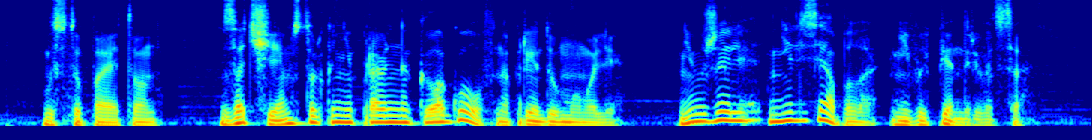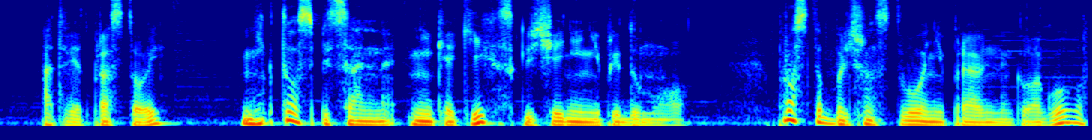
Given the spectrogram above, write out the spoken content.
— выступает он. «Зачем столько неправильных глаголов напридумывали? Неужели нельзя было не выпендриваться?» Ответ простой. Никто специально никаких исключений не придумывал. Просто большинство неправильных глаголов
